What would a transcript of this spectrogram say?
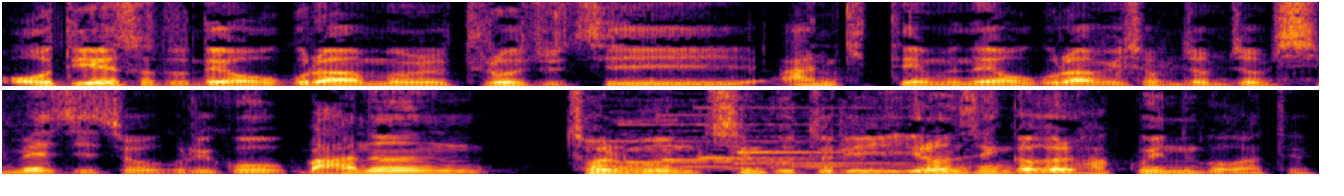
어디에서도 내 억울함을 들어주지 않기 때문에 억울함이 점점점 심해지죠. 그리고 많은 젊은 친구들이 이런 생각을 갖고 있는 것 같아요.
